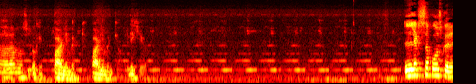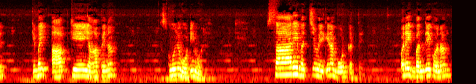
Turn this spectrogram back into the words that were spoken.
सारा मोस्टली ओके पार्लियामेंट पार्लियामेंट क्या होता है देखिएगा लेट्स सपोज़ करें कि भाई आपके यहाँ पे ना स्कूल में वोटिंग हो रही है। सारे बच्चे मिलके ना वोट करते हैं। और एक बंदे को ना,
